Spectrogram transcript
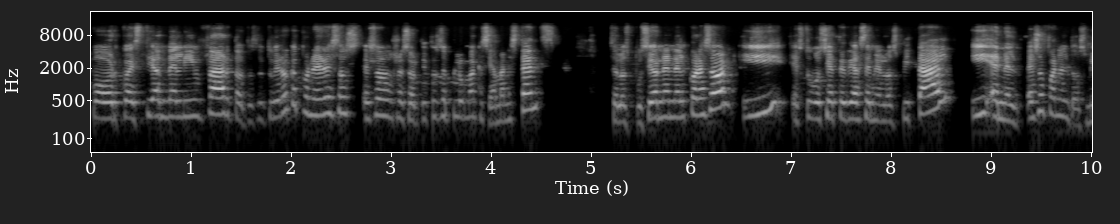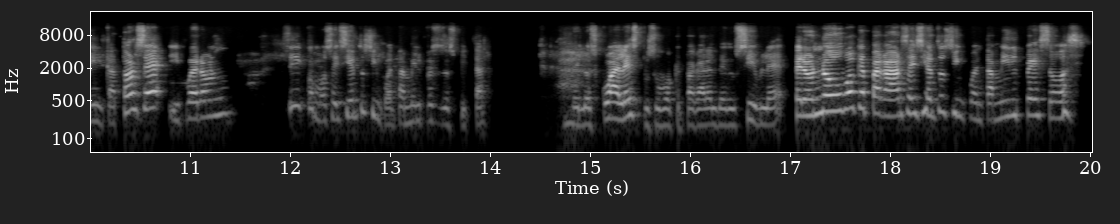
Por cuestión del infarto. Entonces tuvieron que poner esos, esos resortitos de pluma que se llaman stents se los pusieron en el corazón y estuvo siete días en el hospital y en el, eso fue en el 2014 y fueron, sí, como 650 mil pesos de hospital, de los cuales pues hubo que pagar el deducible, pero no hubo que pagar 650 mil pesos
